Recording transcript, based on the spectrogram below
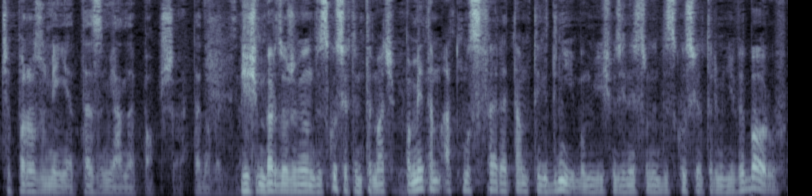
Czy porozumienie tę zmianę poprze, tę? Mieliśmy bardzo żywiołą dyskusję w tym temacie. Pamiętam atmosferę tamtych dni, bo mieliśmy z jednej strony dyskusję o terminie wyborów.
